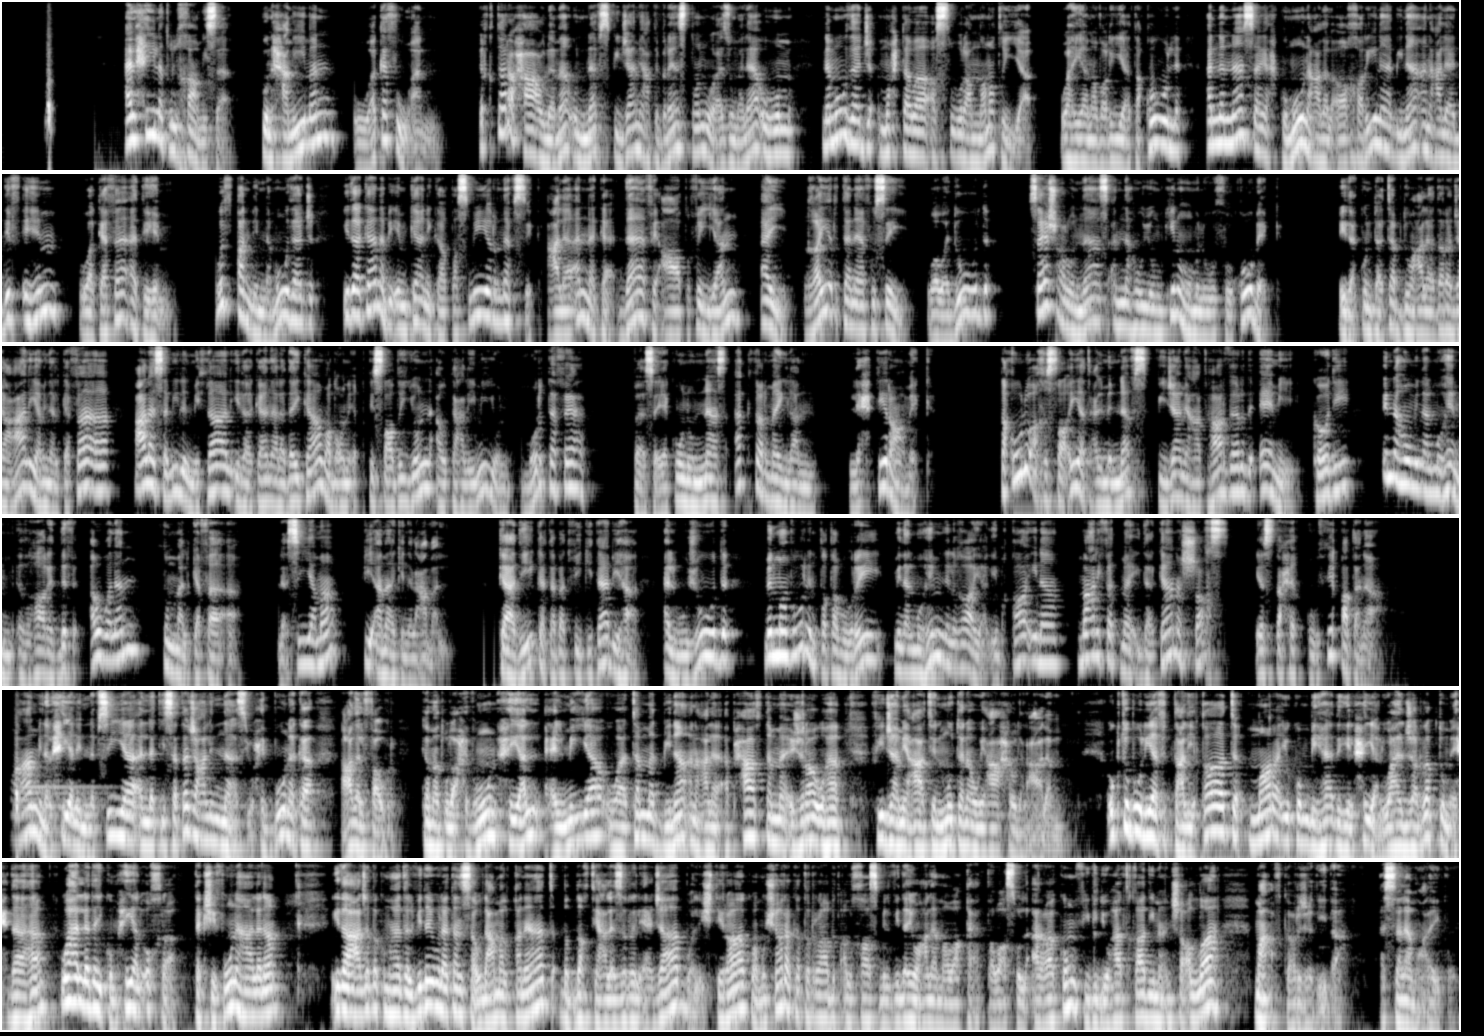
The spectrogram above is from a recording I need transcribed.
الحيلة الخامسة: كن حميما وكفوءا. اقترح علماء النفس في جامعة برينستون وزملاؤهم نموذج محتوى الصورة النمطية، وهي نظرية تقول أن الناس يحكمون على الآخرين بناء على دفئهم وكفاءتهم. وفقا للنموذج، إذا كان بإمكانك تصوير نفسك على أنك دافئ عاطفيا أي غير تنافسي وودود سيشعر الناس أنه يمكنهم الوثوق بك. إذا كنت تبدو على درجة عالية من الكفاءة على سبيل المثال إذا كان لديك وضع اقتصادي أو تعليمي مرتفع فسيكون الناس أكثر ميلا لاحترامك. تقول أخصائية علم النفس في جامعة هارفارد إيمي كودي إنه من المهم إظهار الدفء أولا ثم الكفاءة لا سيما في أماكن العمل. كادي كتبت في كتابها الوجود من منظور تطوري من المهم للغاية لإبقائنا معرفة ما إذا كان الشخص يستحق ثقتنا. من الحيل النفسية التي ستجعل الناس يحبونك على الفور. كما تلاحظون حيل علمية وتمت بناء على أبحاث تم إجراؤها في جامعات متنوعة حول العالم. اكتبوا لي في التعليقات ما رأيكم بهذه الحيل وهل جربتم إحداها؟ وهل لديكم حيل أخرى؟ تكشفونها لنا. إذا أعجبكم هذا الفيديو لا تنسوا دعم القناة بالضغط على زر الإعجاب والاشتراك ومشاركة الرابط الخاص بالفيديو على مواقع التواصل. أراكم في فيديوهات قادمة إن شاء الله مع أفكار جديدة. السلام عليكم.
